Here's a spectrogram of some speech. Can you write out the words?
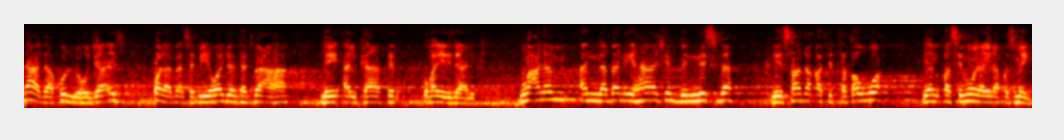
هذا كله جائز ولا بأس به ويجوز أن تدفعها للكافر وغير ذلك. واعلم أن بني هاشم بالنسبة لصدقة التطوع ينقسمون إلى قسمين.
